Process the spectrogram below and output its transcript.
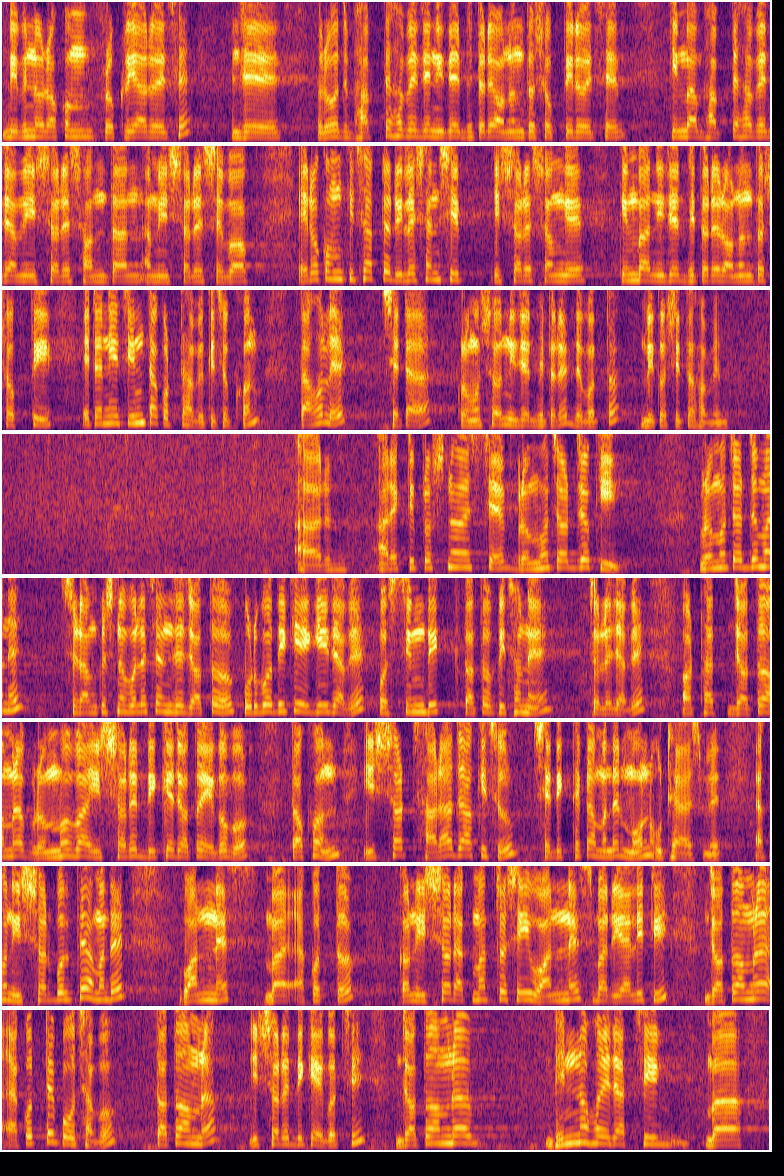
বিভিন্ন রকম প্রক্রিয়া রয়েছে যে রোজ ভাবতে হবে যে নিজের ভিতরে অনন্ত শক্তি রয়েছে, কিংবা ভাবতে হবে যে আমি ঈশ্বরের সন্তান, আমি ঈশ্বরের সেবক। এরকম কিছু একটা রিলেশনশিপ ঈশ্বরের সঙ্গে কিংবা নিজের ভিতরের অনন্ত শক্তি, এটা নিয়ে চিন্তা করতে হবে কিছুক্ষণ। তাহলে সেটা ক্রমশ নিজের ভিতরে দেবত্ব বিকশিত হবে। আর আরেকটি প্রশ্ন এসছে, ব্রহ্মচর্য কি? ব্রহ্মচর্য মানে শ্রীরামকৃষ্ণ বলেছেন যে যত পূর্ব দিকে এগিয়ে যাবে, পশ্চিম দিক তত পিছনে চলে যাবে। অর্থাৎ যত আমরা ব্রহ্ম বা ঈশ্বরের দিকে যত এগোব, তখন ঈশ্বর ছাড়া যা কিছু সেদিক থেকে আমাদের মন উঠে আসবে। এখন ঈশ্বর বলতে আমাদের ওয়াননেস বা একত্ব কারণ ঈশ্বর একমাত্র সেই ওয়াননেস বা রিয়ালিটি যত আমরা একত্রে পৌঁছাবো, তত আমরা ঈশ্বরের দিকে এগোচ্ছি। যত আমরা ভিন্ন হয়ে যাচ্ছি বা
